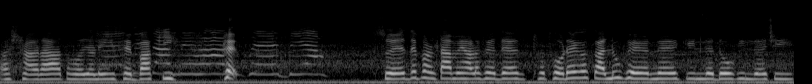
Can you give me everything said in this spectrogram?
ਅੱਛਾ ਰਾਤ ਹੋ ਜਾਣੀ ਫਿਰ ਬਾਕੀ ਫਿਰ ਸਵੇਰ ਦੇ ਪਲਟਾਵੇਂ ਵਾਲੇ ਫੇਰਦੇ ਥੋੜੇ ਕੁ ਕੱਲੂ ਫੇਰਨੇ, ਕਿੱਲੇ, ਦੋ ਕਿੱਲੇ ਸੀ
